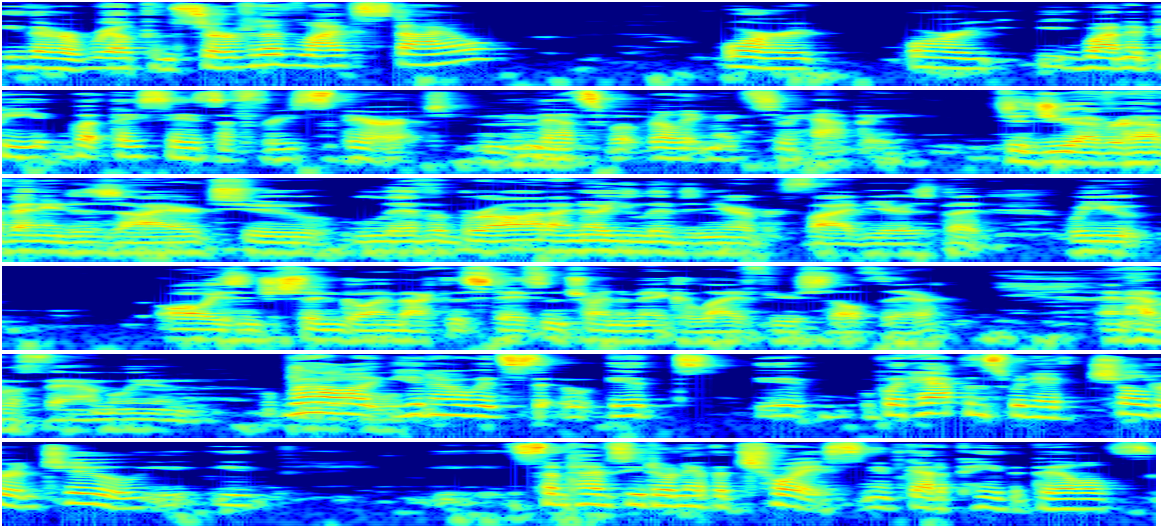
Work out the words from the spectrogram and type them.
either a real conservative lifestyle or or you want to be what they say is a free spirit and mm-hmm. that's what really makes you happy Did you ever have any desire to live abroad? I know you lived in Europe for five years, but were you always interested in going back to the States and trying to make a life for yourself there and have a family and well you know it's it's it, what happens when you have children too you, you sometimes you don't have a choice and you've got to pay the bills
